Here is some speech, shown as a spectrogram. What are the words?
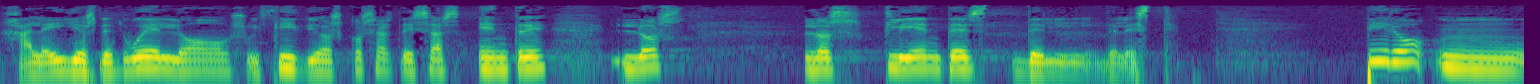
jaleillos de duelo, suicidios, cosas de esas entre los, los clientes del, este. Pero mm,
